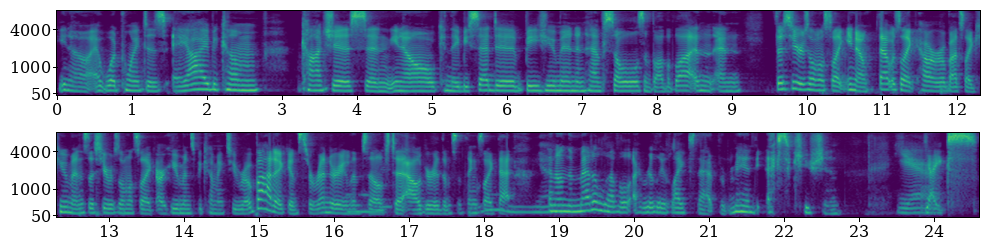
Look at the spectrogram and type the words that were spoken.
you know, at what point does AI become conscious and, you know, can they be said to be human and have souls and blah blah blah and and this year is almost like, you know, that was like how are robots like humans. This year was almost like are humans becoming too robotic and surrendering themselves to algorithms and things like that. Mm, Yeah. And on the meta level, I really liked that. But man, the execution, yeah. yikes.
